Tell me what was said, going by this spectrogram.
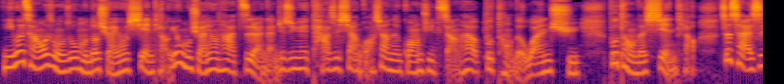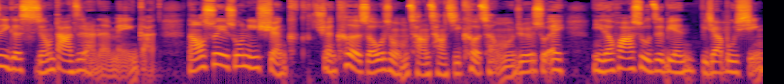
你会常为什么说我们都喜欢用线条？因为我们喜欢用它的自然感，就是因为它是向光，向着光去长，它有不同的弯曲、不同的线条，这才是一个使用大自然的美感。然后所以说你选选课的时候，为什么我们常长期课程，我们就会说，哎，你的花束这边比较不行，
